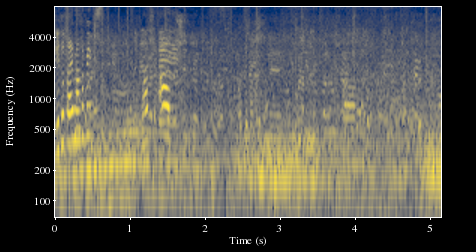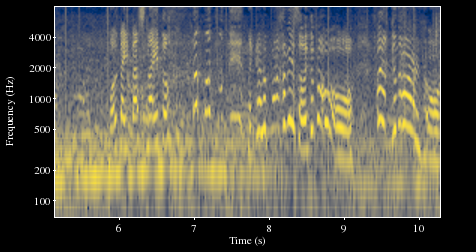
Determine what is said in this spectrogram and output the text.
dito tayo mga kabebs. Watch out. Oh, diba? Multitask na ito. Nagkalat mga kabis. Oh, ito pa. Oo. Oh, Pak, ganun. Oh.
